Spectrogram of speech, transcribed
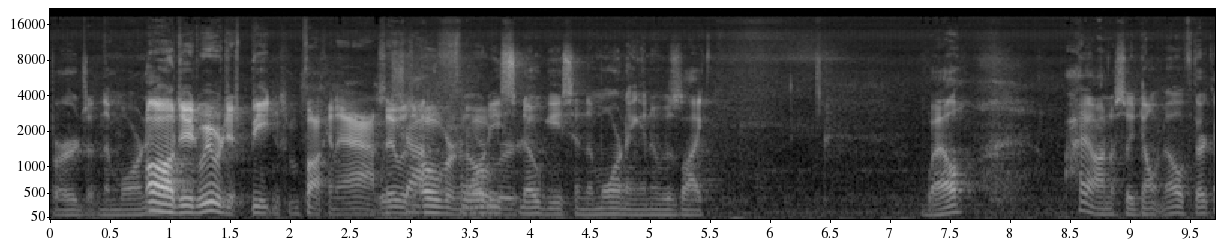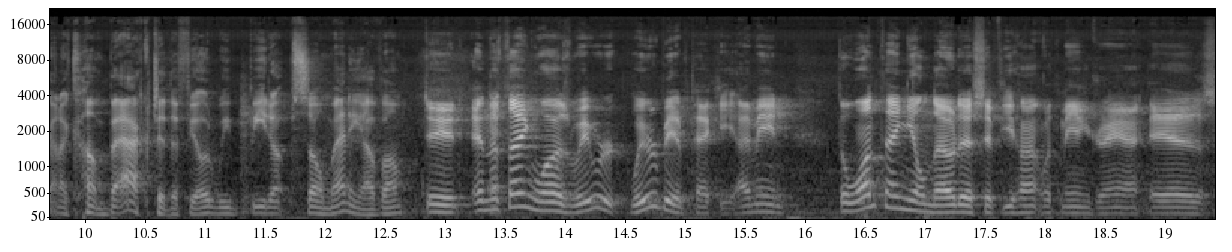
birds in the morning. oh, dude, we were just beating some fucking ass. we it was shot over and 40 over. snow geese in the morning, and it was like, well, I honestly don't know if they're gonna come back to the field. We beat up so many of them. Dude, and the Eh. thing was, we were we were being picky. I mean, the one thing you'll notice if you hunt with me and Grant is,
